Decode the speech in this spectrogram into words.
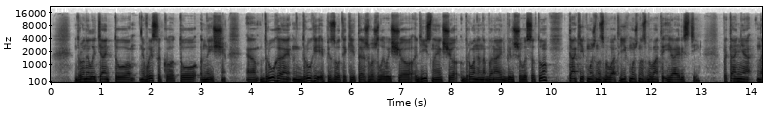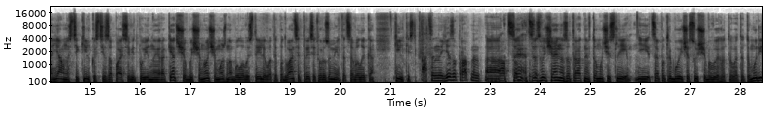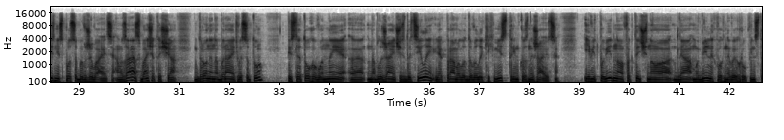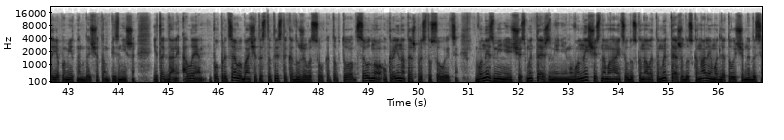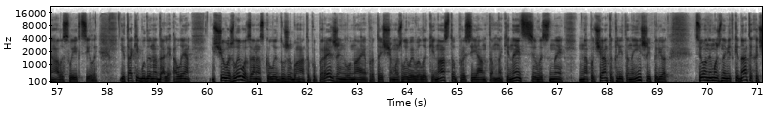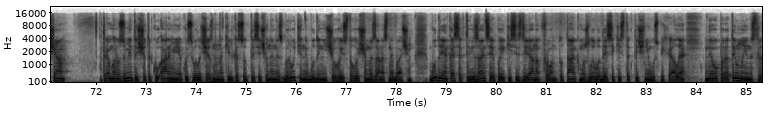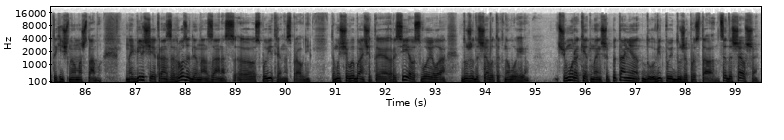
Дрони летять то високо, то нижче. Е, Друга, другий епізод, який теж важливий, що дійсно, якщо дрони набирають більшу висоту, так їх можна збивати. Їх можна збивати і IRST. Питання наявності кількості запасів відповідної ракет, щоб щоночі можна було вистрілювати по 20-30, ви розумієте, це велика кількість. А це не є затратним А. Це, це звичайно затратне в тому числі, і це потребує часу, щоб виготовити. Тому різні способи вживаються. А зараз бачите, що дрони набирають висоту. Після того вони, е, наближаючись до цілей, як правило, до великих міст стрімко знижаються. І відповідно, фактично для мобільних вогневих груп він стає помітним дещо там пізніше і так далі. Але попри це, ви бачите, статистика дуже висока. Тобто, все одно Україна теж пристосовується. Вони змінюють щось, ми теж змінюємо. Вони щось намагаються удосконалити. Ми теж удосконалюємо для того, щоб не досягали своїх цілей. І так і буде надалі. Але що важливо зараз, коли дуже багато попереджень лунає про те, що можливий великий наступ росіян там на кінець весни, на початок літа, на інший період, цього не можна відкидати. Хоча треба розуміти, що таку армію, якусь величезну на кількасот тисяч вони не зберуть, і не буде нічого із того, що ми зараз не бачимо. Буде якась активізація по якійсь із ділянок фронту. Так, можливо, десь якісь тактичні успіхи, але не оперативного і не стратегічного масштабу. Найбільші якраз загрози для нас зараз е, з повітря насправді, тому що ви бачите, Росія освоїла дуже дешеву технологію. Чому ракет менше? Питання відповідь дуже проста: це дешевше.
